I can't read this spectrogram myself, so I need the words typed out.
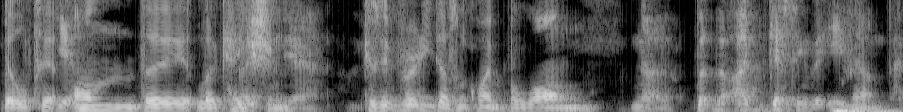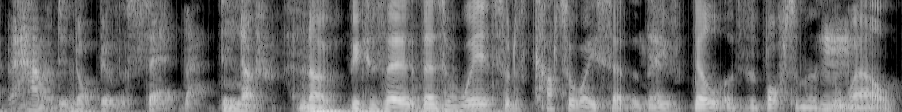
built it Yeah. on the location Yeah. because it really doesn't quite belong. No, but the, I'm guessing that even the Hammer did not build a set that deep. No, no, because there, there's a weird sort of cutaway set that they've built of the bottom of the Mm. well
